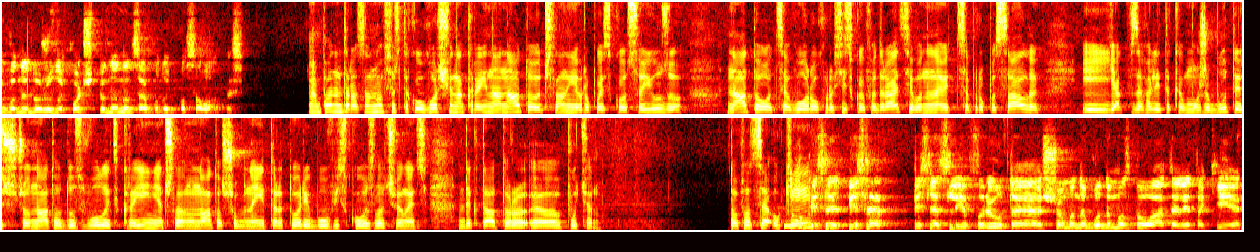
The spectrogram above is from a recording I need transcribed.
вони дуже захочуть, вони на це будуть посилатися. Пане Тарасе, ну все ж таки Угорщина країна НАТО, член Європейського Союзу. НАТО це ворог Російської Федерації. Вони навіть це прописали. І як взагалі таке може бути, що НАТО дозволить країні, члену НАТО, щоб на її території був військовий злочинець, диктатор е, Путін? Тобто, це окей? Ну, після після після слів Рюте, що ми не будемо збивати літаки,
